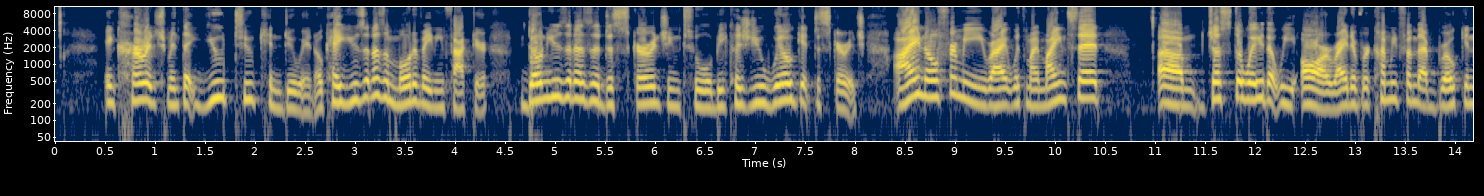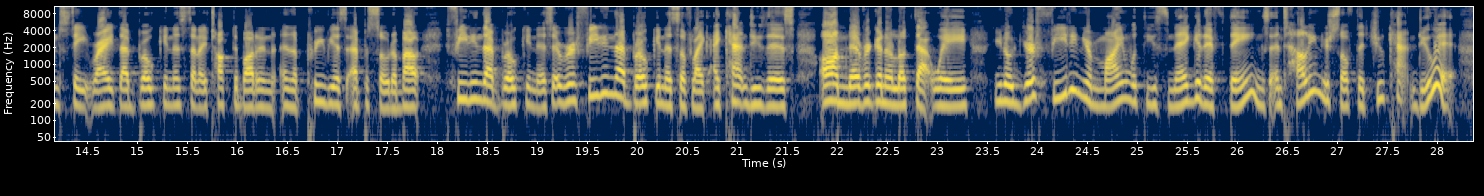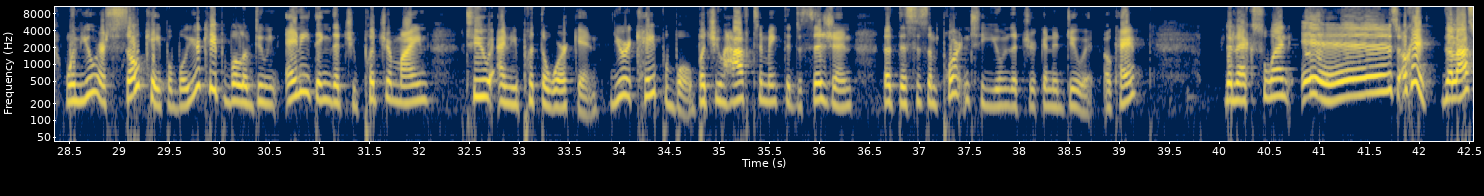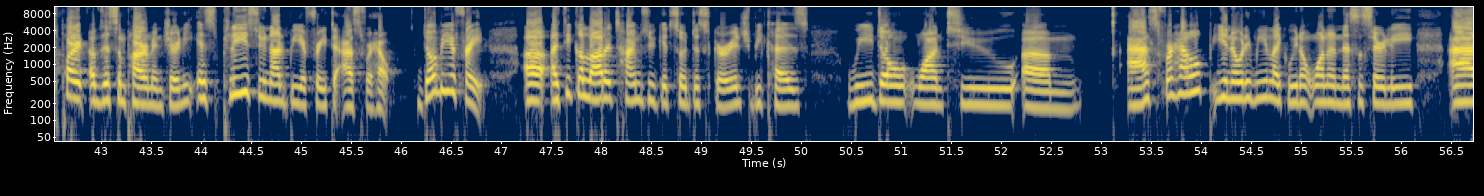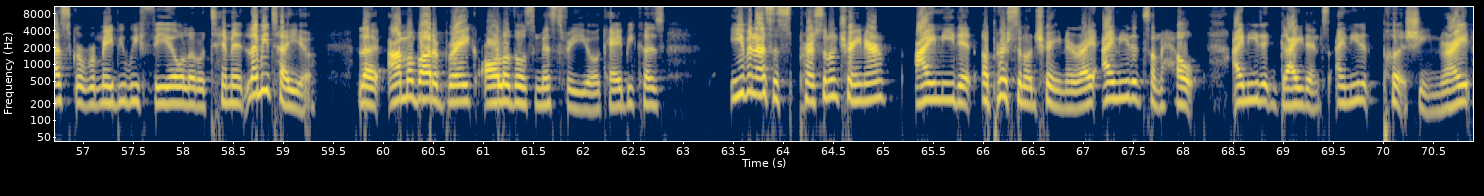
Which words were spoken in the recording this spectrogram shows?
encouragement that you too can do it okay? Use it as a motivating factor. Don't use it as a discouraging tool because you will get discouraged. I know for me right with my mindset um, just the way that we are, right? If we're coming from that broken state, right? That brokenness that I talked about in, in a previous episode about feeding that brokenness. If we're feeding that brokenness of like, I can't do this, oh, I'm never going to look that way, you know, you're feeding your mind with these negative things and telling yourself that you can't do it when you are so capable. You're capable of doing anything that you put your mind to and you put the work in. You're capable, but you have to make the decision that this is important to you and that you're going to do it, okay? The next one is okay. The last part of this empowerment journey is please do not be afraid to ask for help. Don't be afraid. Uh, I think a lot of times we get so discouraged because we don't want to um, ask for help. You know what I mean? Like we don't want to necessarily ask, or maybe we feel a little timid. Let me tell you, look, I'm about to break all of those myths for you, okay? Because even as a personal trainer, I needed a personal trainer, right? I needed some help. I needed guidance. I needed pushing, right?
